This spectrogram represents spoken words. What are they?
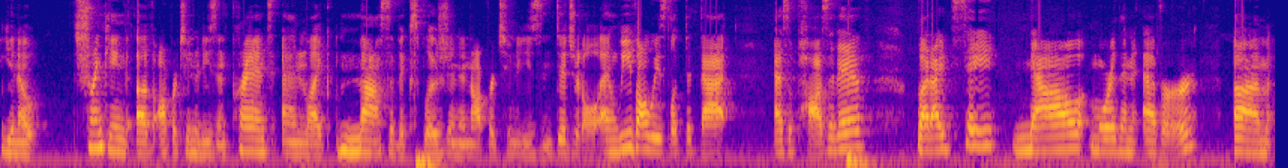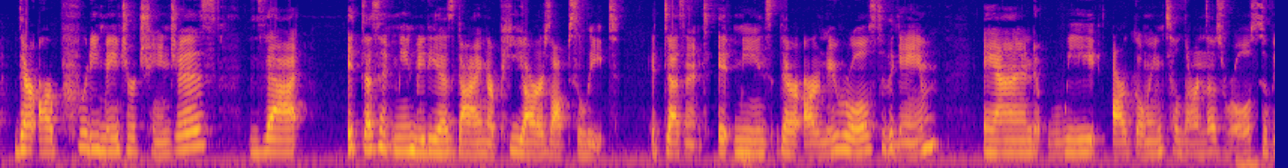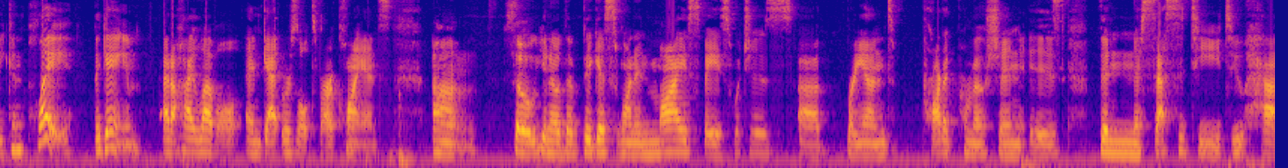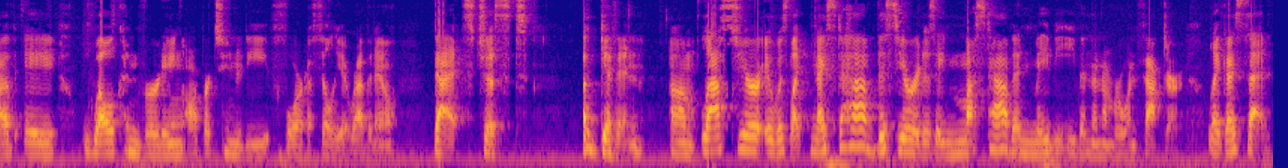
you know, shrinking of opportunities in print and like massive explosion in opportunities in digital. And we've always looked at that as a positive. But I'd say now more than ever, um, there are pretty major changes that it doesn't mean media is dying or PR is obsolete. It doesn't. It means there are new rules to the game, and we are going to learn those rules so we can play the game at a high level and get results for our clients. Um, so, you know, the biggest one in my space, which is uh, brand product promotion, is the necessity to have a well converting opportunity for affiliate revenue. That's just a given. Um, last year, it was like nice to have. This year, it is a must have and maybe even the number one factor. Like I said,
